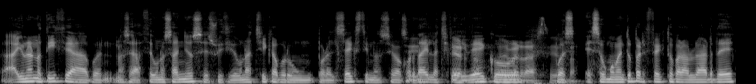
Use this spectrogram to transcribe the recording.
hay una noticia, pues no sé, hace unos años se suicidó una chica por, un, por el sexting, no sé si os Sí, acordáis, la chica cierto, de es pues cierto. es un momento perfecto para hablar de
